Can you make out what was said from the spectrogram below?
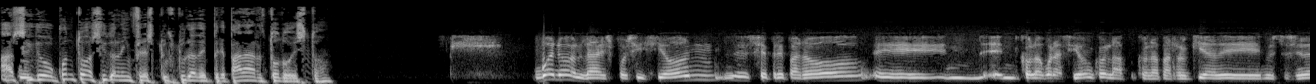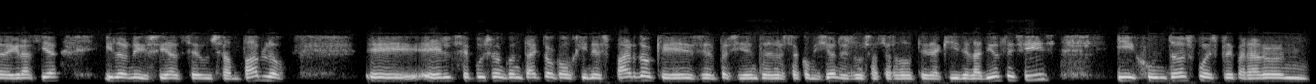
ha sido ¿cuánto ha sido la infraestructura de preparar todo esto? Bueno, la exposición eh, se preparó eh, en, colaboración con la, con la parroquia de Nuestra Señora de Gracia y la Universidad CEU San Pablo. Eh, él se puso en contacto con Ginés Pardo, que es el presidente de nuestra comisión, es un sacerdote de aquí de la diócesis, y juntos pues prepararon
